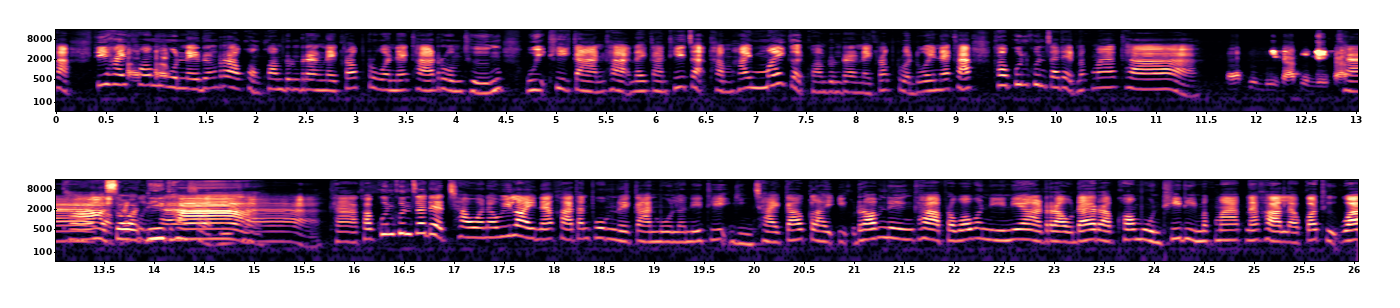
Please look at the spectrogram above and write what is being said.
ค่ะ ที่ให้ข้อมูลในเรื่องราวของความรุนแรงในครอบครัวนะคะ รวมถึงวิธีการค่ะ ในการที่จะทำให้ไม่เกิดความรุนแรงในครอบครัวด้วยนะคะ ขอบคุณคุณเสด็จมากๆค่ะ ครับยินดีครับยินดีครับ ค่ะ สวัสดีค่ะ สวัสดีค่ะ ค่ะ ขอบคุณคุณเจเดชชาวนวิไลนะคะ ท่านผู้อำนวยการมูลนิธิหญิงชายก้าวไกลอีกรอบหนึ่งค่ะ เพราะว่าวันนี้เนี่ยเราได้รับข้อมูลที่ดีมากๆนะคะ แล้วก็ถือว่า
